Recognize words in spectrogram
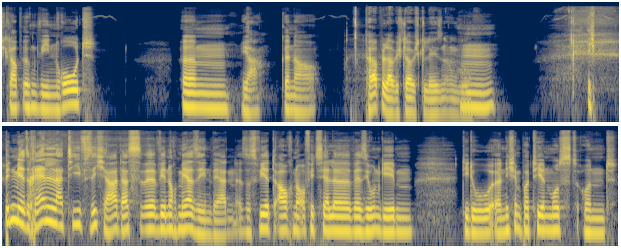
Ich glaube irgendwie ein Rot. Ähm, ja, genau. Purple habe ich, glaube ich, gelesen irgendwo. Mhm. Ich bin mir relativ sicher, dass äh, wir noch mehr sehen werden. Also es wird auch eine offizielle Version geben, die du äh, nicht importieren musst und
